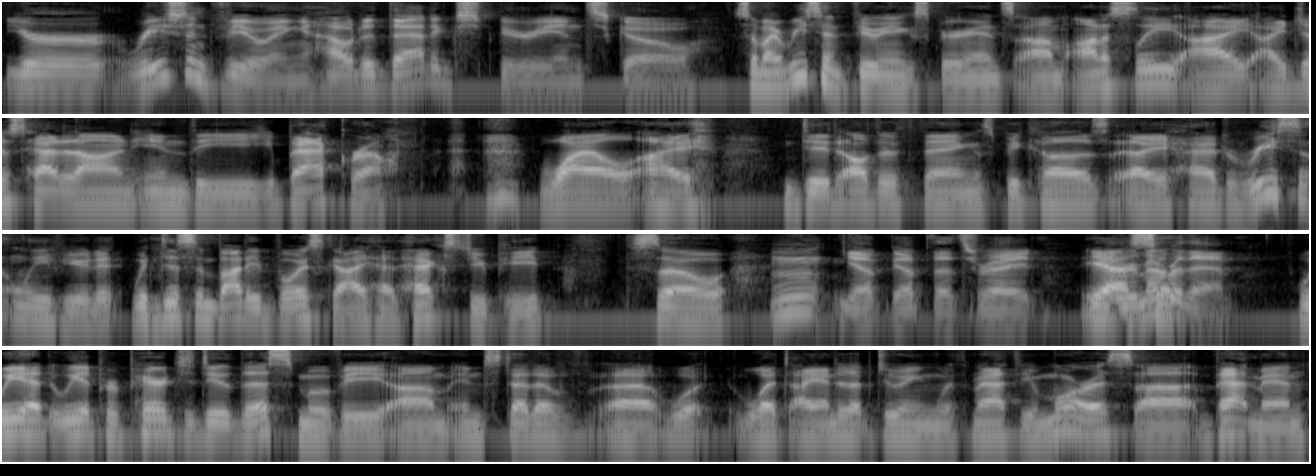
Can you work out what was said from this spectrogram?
your recent viewing? How did that experience go? So my recent viewing experience, um, honestly, I, I just had it on in the background while I did other things because I had recently viewed it when Disembodied Voice Guy had hexed you, Pete. So Yep, yep, that's right. Yeah, I remember so- that. we had we had prepared to do this movie um, instead of uh, what what I ended up doing with Matthew Morris, uh, Batman.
